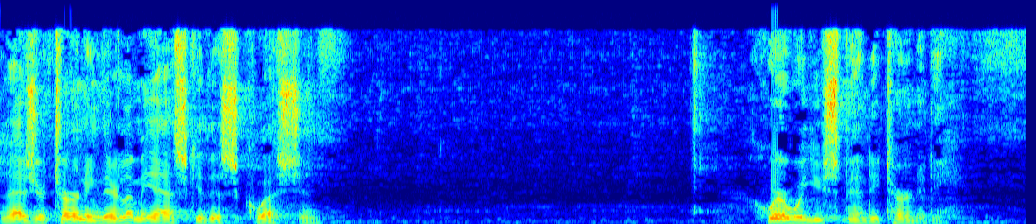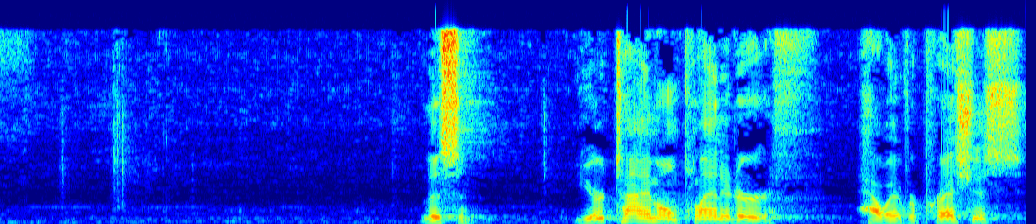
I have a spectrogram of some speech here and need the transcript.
And as you're turning there, let me ask you this question. Where will you spend eternity? Listen, your time on planet Earth, however precious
